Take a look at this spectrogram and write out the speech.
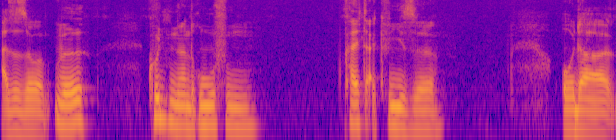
Also so äh, Kunden anrufen, Kaltakquise, oder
